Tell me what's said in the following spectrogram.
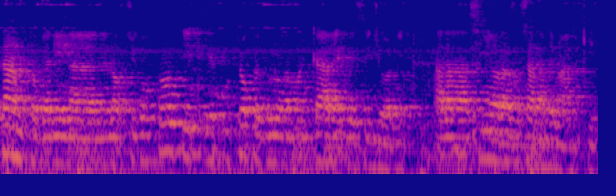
è stata sempre tanto carina nei nostri confronti e purtroppo è venuta a mancare questi giorni, alla signora Rosana De Marchi.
